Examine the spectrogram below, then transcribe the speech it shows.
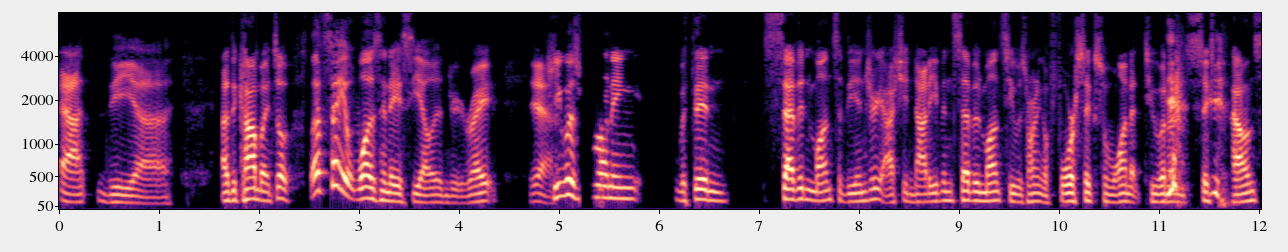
at the uh at the combine. So let's say it was an ACL injury, right? Yeah, he was running within seven months of the injury. Actually, not even seven months. He was running a four six one at two hundred sixty yeah. pounds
